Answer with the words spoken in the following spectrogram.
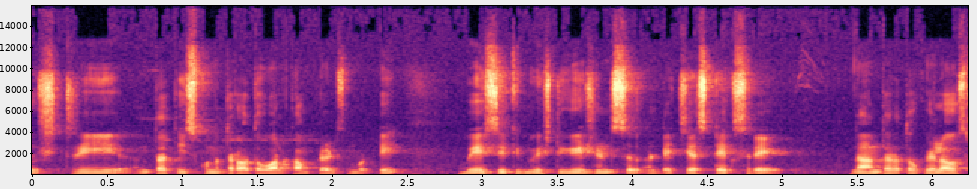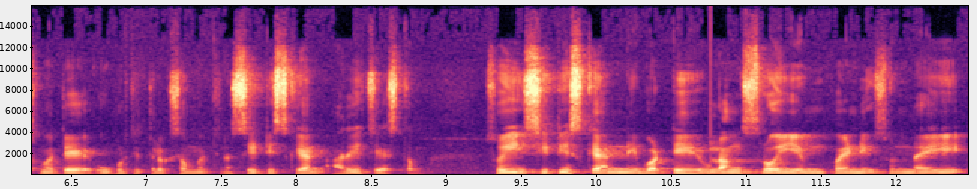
హిస్టరీ అంతా తీసుకున్న తర్వాత వాళ్ళ కంప్లైంట్స్ బట్టి బేసిక్ ఇన్వెస్టిగేషన్స్ అంటే చెస్ట్ ఎక్స్రే దాని తర్వాత ఒకవేళ అవసరమైతే ఊపిరితిత్తులకు సంబంధించిన సిటీ స్కాన్ అది చేస్తాం. సో ఈ సిటీ స్కాన్ని బట్టి లంగ్స్లో ఏం ఫైండింగ్స్ ఉన్నాయి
